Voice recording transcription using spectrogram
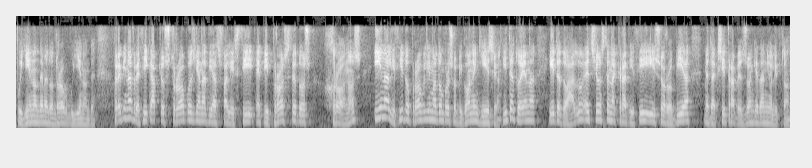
που γίνονται με τον τρόπο που γίνονται. Πρέπει να βρεθεί κάποιος τρόπος για να διασφαλιστεί επιπρόσθετος χρόνος ή να λυθεί το πρόβλημα των προσωπικών εγγυήσεων. Είτε το ένα είτε το άλλο, έτσι ώστε να κρατηθεί η ισορροπία μεταξύ τραπεζών και δανειοληπτών.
